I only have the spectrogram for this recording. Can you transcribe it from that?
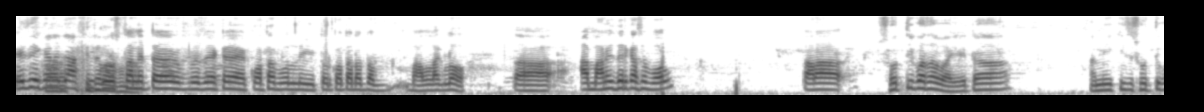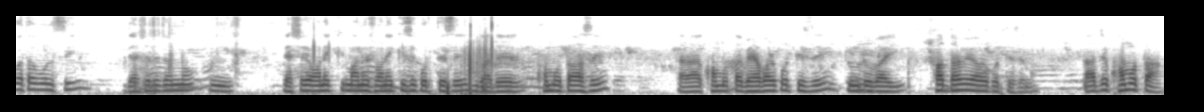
এই যে এখানে যে আসলি গোরস্থানেরটার উপরে যে একটা কথা বললি তোর কথাটা তো ভালো লাগল। তা আর মানুষদের কাছে বল। তারা সত্যি কথা ভাই এটা আমি কিছু সত্যি কথা বলছি দেশের জন্য। হুম, দেশে অনেক মানুষ অনেক কিছু করতেছে, যাদের ক্ষমতা আছে, তারা ক্ষমতা ব্যবহার করতেছে, কিন্তু ভাই সৎভাবে ব্যবহার করতেছে না। তার যে ক্ষমতা,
